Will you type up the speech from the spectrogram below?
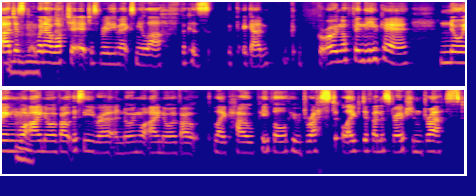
I just Mhm. when I watch it, it just really makes me laugh because again, g- growing up in the UK, knowing what Mhm. I know about this era and knowing what I know about like how people who dressed like defenestration dressed,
